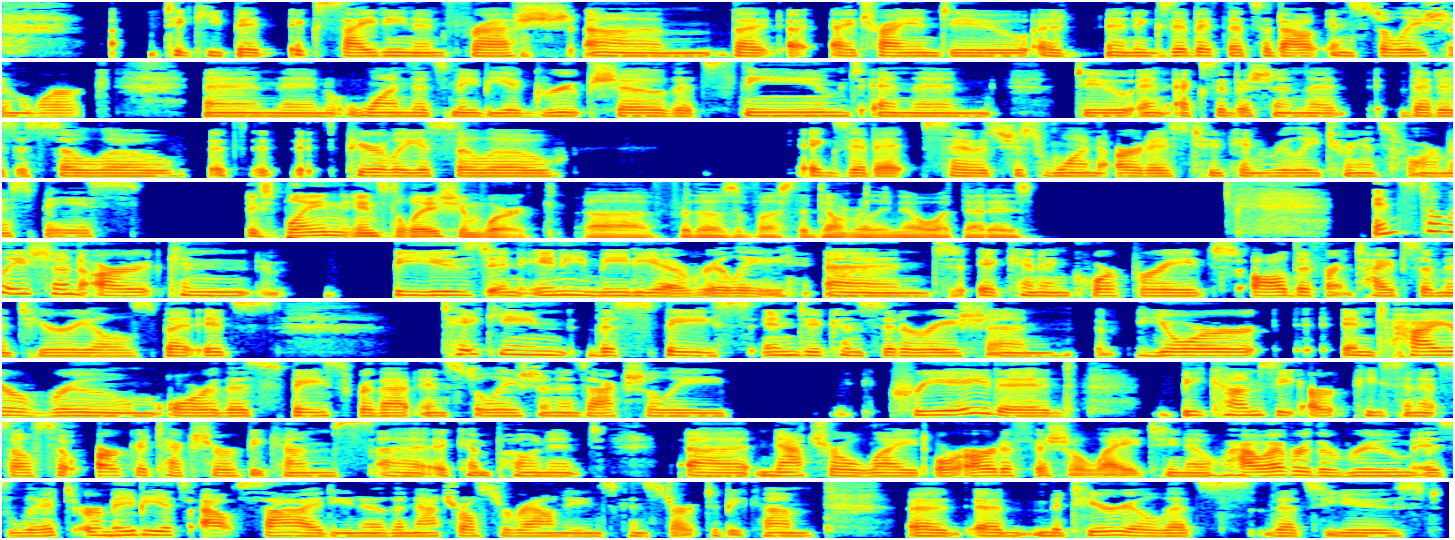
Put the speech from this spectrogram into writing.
to keep it exciting and fresh. Um, but I, I try and do a, an exhibit that's about installation work and then one that's maybe a group show that's themed and then do an exhibition that, that is a solo, it's, it's purely a solo exhibit. So it's just one artist who can really transform a space. explain installation work uh, for those of us that don't really know what that is installation art can be used in any media really and it can incorporate all different types of materials but it's taking the space into consideration your entire room or the space where that installation is actually created becomes the art piece in itself so architecture becomes uh, a component uh, natural light or artificial light, you know, however the room is lit, or maybe it's outside, you know, the natural surroundings can start to become a, a material that's, that's used.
